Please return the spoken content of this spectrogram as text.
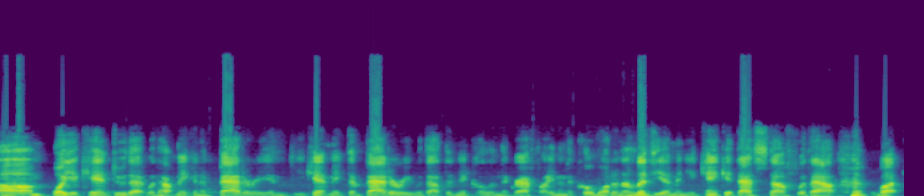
Um, well, you can't do that without making a battery, and you can't make the battery without the nickel and the graphite and the cobalt and the lithium, and you can't get that stuff without what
